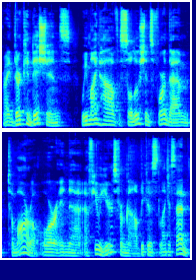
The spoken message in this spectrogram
right their conditions we might have solutions for them tomorrow or in a, a, few years from now. Because like i said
